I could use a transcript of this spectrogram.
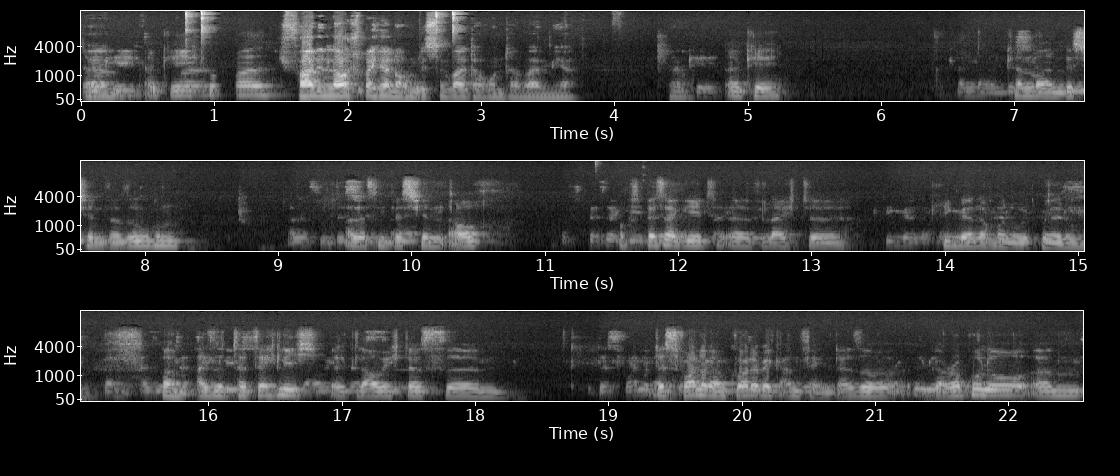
okay, Ähm, okay, ich guck mal. Ich fahre den Lautsprecher noch ein bisschen weiter runter bei mir. Okay. okay. Kann man ein bisschen versuchen. Alles ein bisschen auch. Ob es besser geht, äh, vielleicht äh, kriegen wir nochmal eine Rückmeldung. Ähm, also tatsächlich äh, glaube ich, dass ähm, das vorne beim Quarterback anfängt. Also Garoppolo ähm,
